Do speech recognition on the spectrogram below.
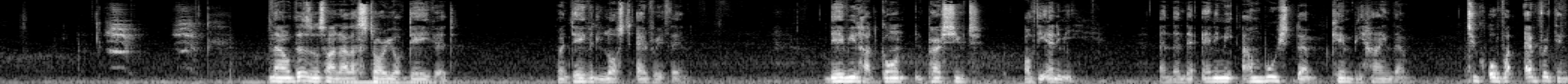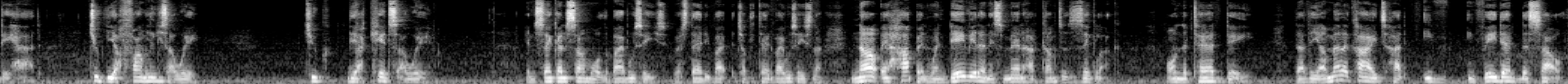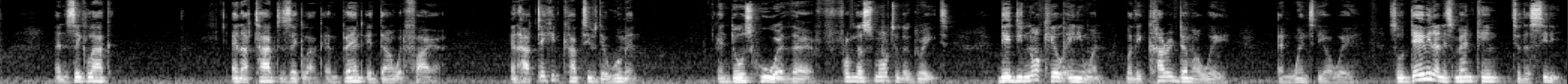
Now, this is also another story of David. When David lost everything, David had gone in pursuit of the enemy, and then the enemy ambushed them, came behind them, took over everything they had, took their families away, took their kids away. In second samuel the bible says verse 30 chapter 30 the bible says now now it happened when david and his men had come to ziklag on the third day that the amalekites had invaded the south and ziklag and attacked ziklag and burned it down with fire and had taken captives the women and those who were there from the small to the great they did not kill anyone but they carried them away and went their way. So David and his men came to the city,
